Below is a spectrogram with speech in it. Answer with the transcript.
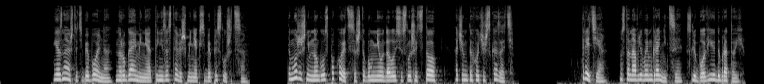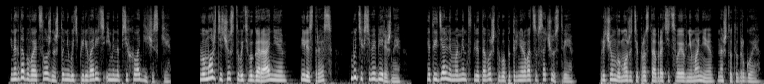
Я знаю, что тебе больно, но ругай меня, ты не заставишь меня к себе прислушаться. Ты можешь немного успокоиться, чтобы мне удалось услышать то, о чем ты хочешь сказать. Третье. Устанавливаем границы с любовью и добротой. Иногда бывает сложно что-нибудь переварить именно психологически. Вы можете чувствовать выгорание или стресс. Будьте к себе бережны. Это идеальный момент для того, чтобы потренироваться в сочувствии. Причем вы можете просто обратить свое внимание на что-то другое.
